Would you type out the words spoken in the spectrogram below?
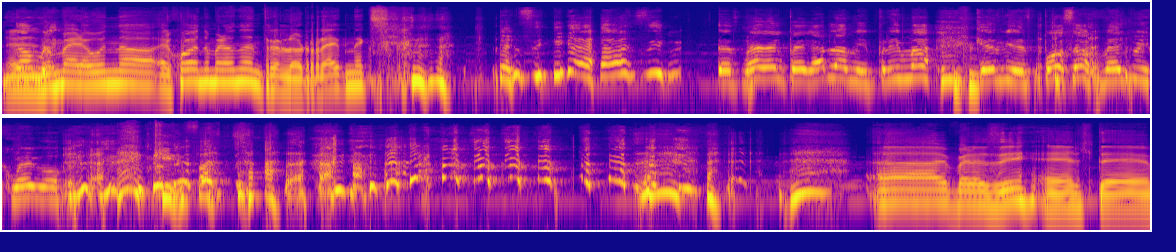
El no, hombre. número uno, el juego número uno entre los rednecks. Sí, ajá, sí. Después de pegarle a mi prima, que es mi esposa, vengo y juego. ¿Qué pasa? Ay, pero sí, este.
